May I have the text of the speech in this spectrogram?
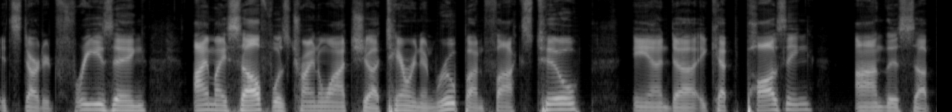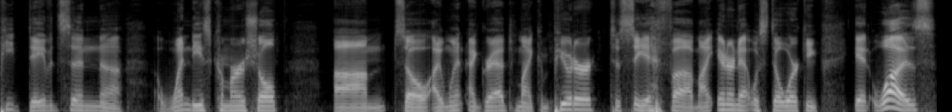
it started freezing. I myself was trying to watch uh, Taryn and Roop on Fox 2, and uh, it kept pausing on this uh, Pete Davidson uh, Wendy's commercial. Um, so I went, I grabbed my computer to see if uh, my internet was still working. It was,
